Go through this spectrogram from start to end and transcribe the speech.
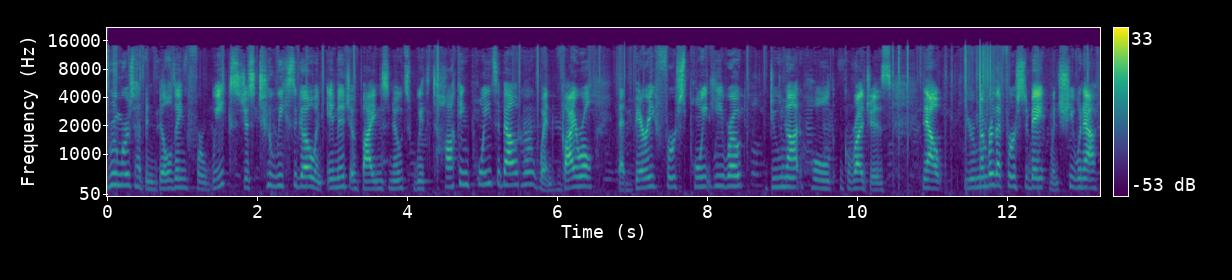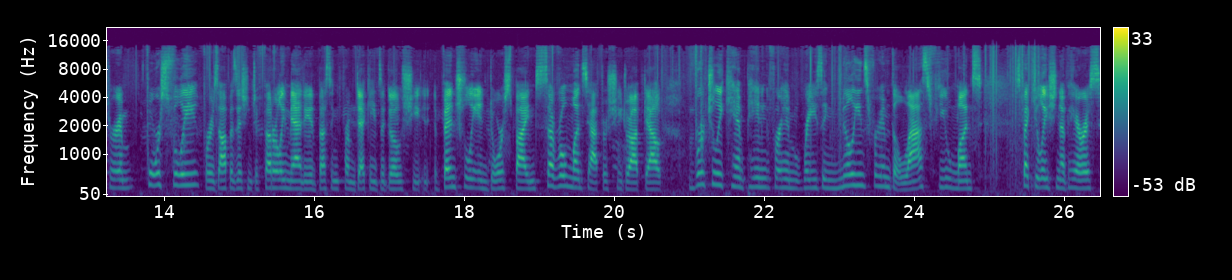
Rumors have been building for weeks. Just two weeks ago, an image of Biden's notes with talking points about her went viral. That very first point he wrote, do not hold grudges. Now, you remember that first debate when she went after him forcefully for his opposition to federally mandated busing from decades ago. She eventually endorsed Biden several months after she dropped out, virtually campaigning for him, raising millions for him the last few months. Speculation of Harris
